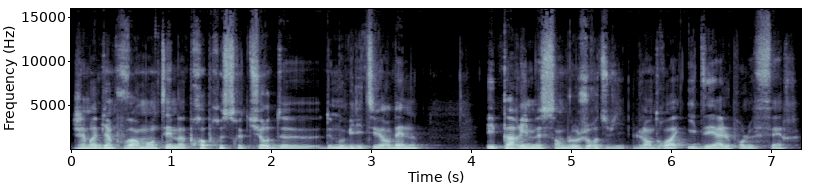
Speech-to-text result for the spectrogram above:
j'aimerais bien pouvoir monter ma propre structure de, de mobilité urbaine. Et Paris me semble aujourd'hui l'endroit idéal pour le faire.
